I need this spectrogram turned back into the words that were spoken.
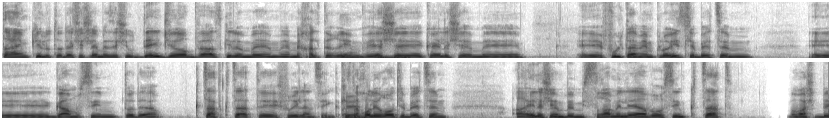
טיים כאילו אתה יודע שיש להם איזשהו דיי ג'וב ואז כאילו הם, הם, מחלטרים ויש אה, כאלה שהם full time employees שבעצם אה, גם עושים אתה יודע קצת קצת אה, freelancing. אז כן. אתה יכול לראות שבעצם האלה שהם במשרה מלאה ועושים קצת ממש ב...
